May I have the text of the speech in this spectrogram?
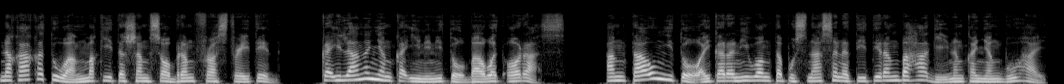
Nakakatuwang makita siyang sobrang frustrated. Kailangan niyang kainin ito bawat oras. Ang taong ito ay karaniwang tapos na sa natitirang bahagi ng kanyang buhay.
